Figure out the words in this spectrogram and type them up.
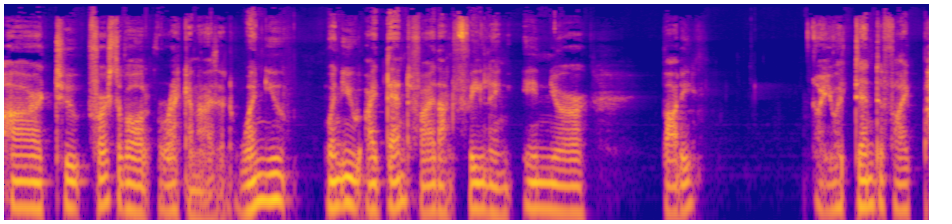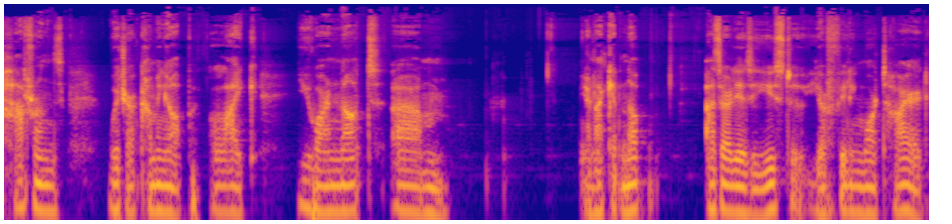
are to first of all recognize it when you when you identify that feeling in your body or you identify patterns which are coming up like you are not um, you're not getting up as early as you used to. You're feeling more tired.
